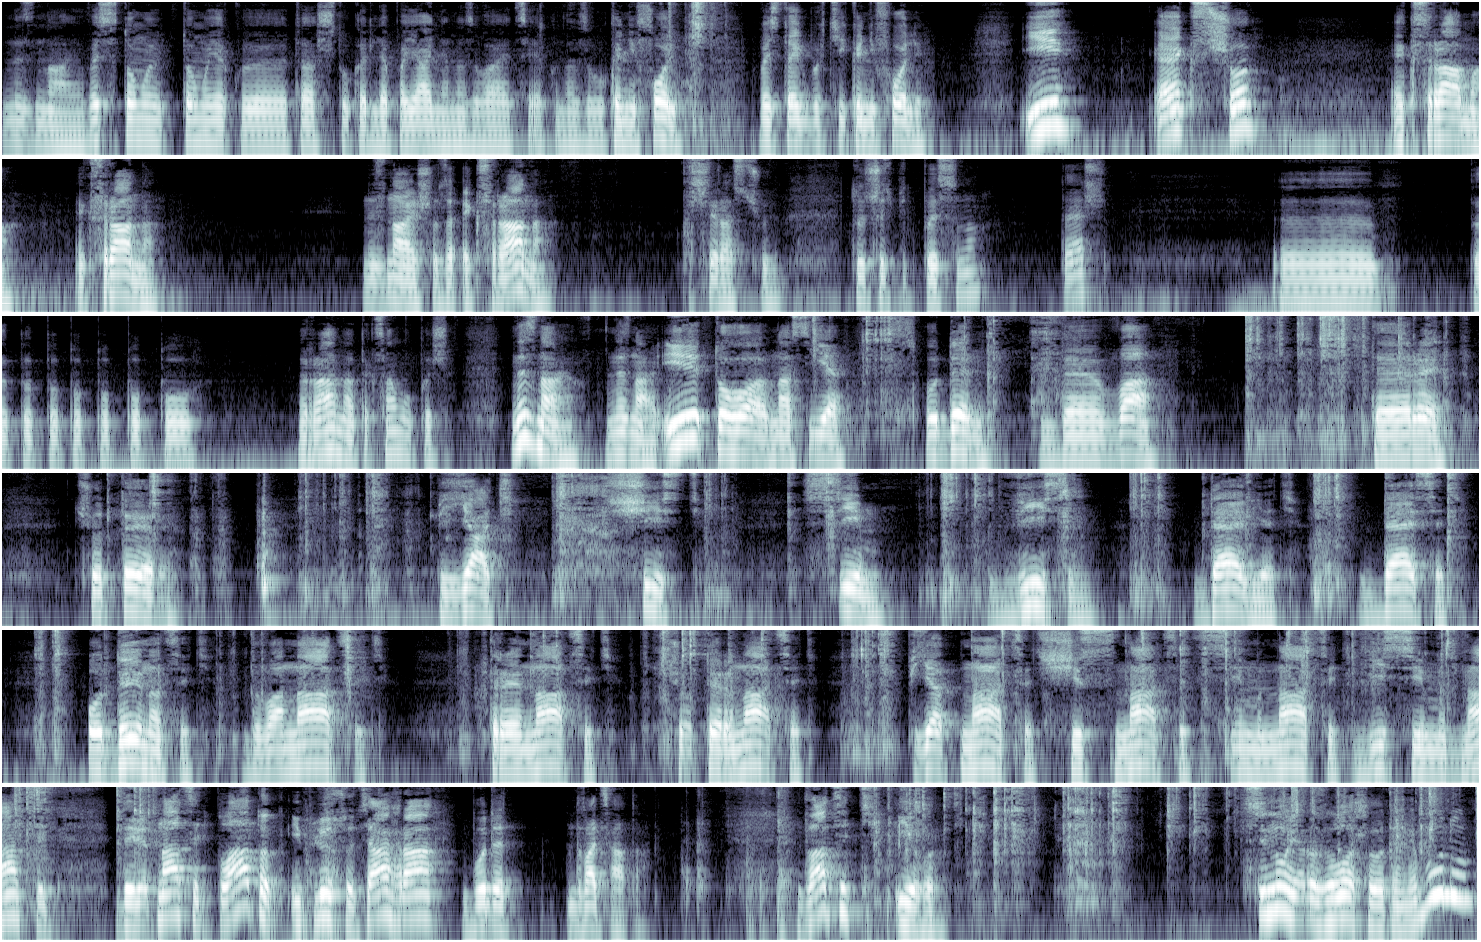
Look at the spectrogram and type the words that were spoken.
Не знаю. Весь в тому, тому як е, та штука для паяння називається, як вона називу. Каніфоль. Весь так якби в тій каніфолі. І. Екс що? Ексрама. Ексрана. Не знаю, що за ексрана. Перший раз чую. Тут щось підписано. Теж. Е, П-п-п-п-п-п. Рана так само пише. Не знаю, не знаю. І того в нас є один, два, три, чотири, п'ять, шість, сім, вісім, 9, 10, 11, 12, 13, 14, 15, 16, 17, 18, 19 платок і плюс оця гра буде 20. 20 ігор. Ціну я розголошувати не буду.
